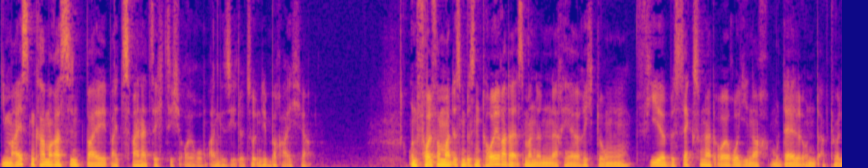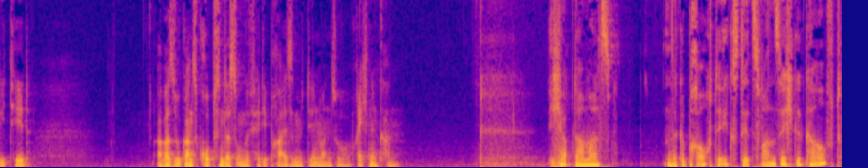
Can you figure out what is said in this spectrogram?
die meisten Kameras sind bei, bei 260 Euro angesiedelt, so in dem Bereich, ja. Und Vollformat ist ein bisschen teurer, da ist man dann nachher Richtung 400 bis 600 Euro, je nach Modell und Aktualität. Aber so ganz grob sind das ungefähr die Preise, mit denen man so rechnen kann. Ich habe damals eine gebrauchte XD20 gekauft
